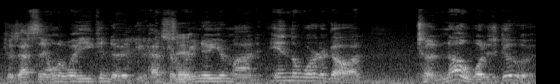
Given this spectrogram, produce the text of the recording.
because that's the only way you can do it. You have That's to it. renew your mind in the word of God to know what is good.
